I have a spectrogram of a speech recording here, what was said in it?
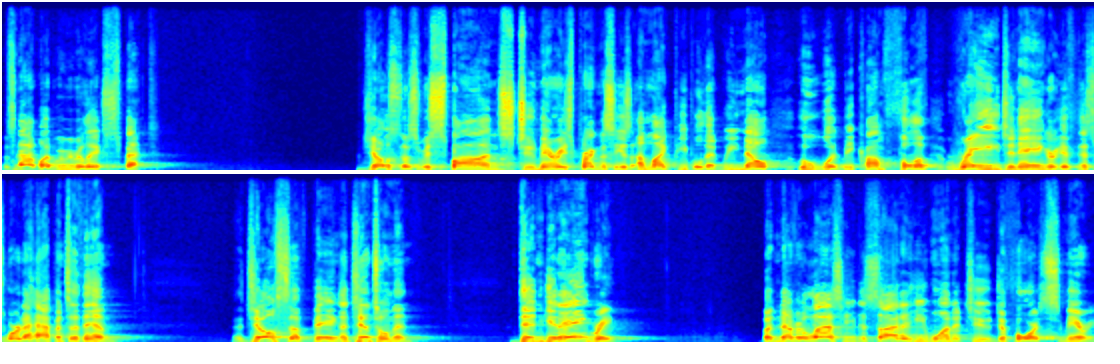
It's not what we really expect. Joseph's response to Mary's pregnancy is unlike people that we know who would become full of rage and anger if this were to happen to them. Joseph, being a gentleman, didn't get angry, but nevertheless, he decided he wanted to divorce Mary.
